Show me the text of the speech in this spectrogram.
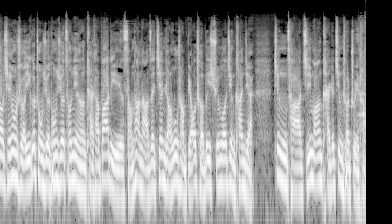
小秦勇说，一个中学同学曾经开他爸的桑塔纳在建章路上飙车，被巡逻警看见，警察急忙开着警车追他，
